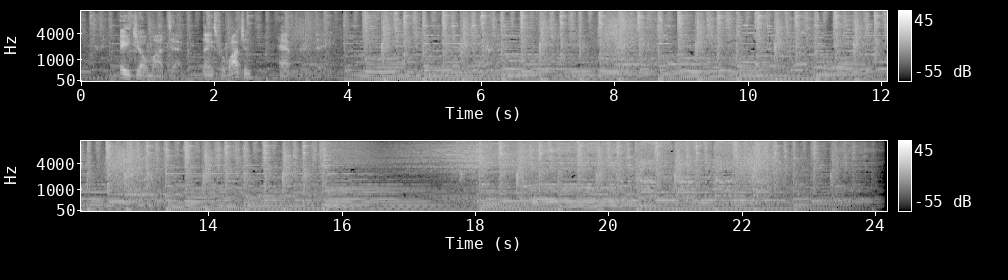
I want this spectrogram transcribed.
HL Mod Tech. Thanks for watching. Have a great day.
